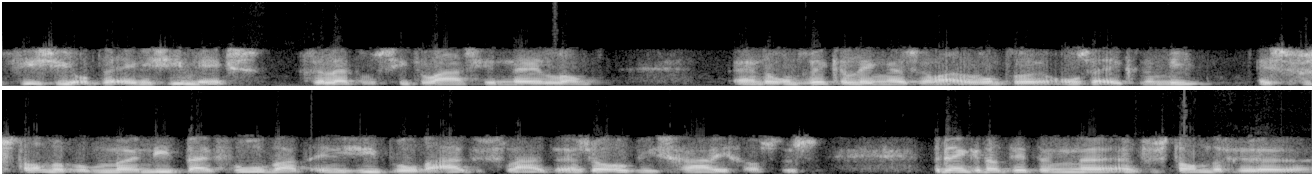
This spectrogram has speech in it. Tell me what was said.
visie op de energiemix. Gelet op de situatie in Nederland en de ontwikkelingen rond de- onze economie... is het verstandig om eh, niet bij voorbaat energiebronnen uit te sluiten. En zo ook niet schaliegas. Dus we denken dat dit een, eh, een verstandige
